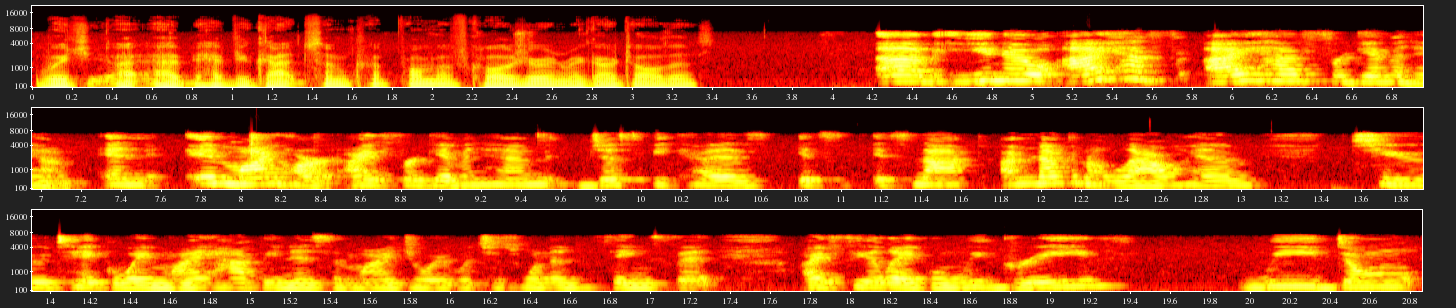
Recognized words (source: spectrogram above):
Which uh, uh, have you got some form of closure in regard to all this? Um, you know, I have I have forgiven him, and in my heart, I've forgiven him just because it's it's not. I'm not going to allow him to take away my happiness and my joy, which is one of the things that I feel like when we grieve, we don't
